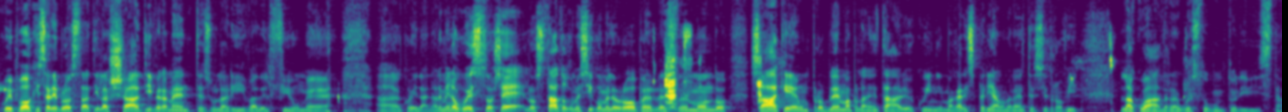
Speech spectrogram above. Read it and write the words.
quei pochi sarebbero stati lasciati veramente sulla riva del fiume uh, con i danni. Almeno questo cioè lo Stato come sì come l'Europa e il resto del mondo sa che è un problema planetario e quindi magari speriamo veramente si trovi la quadra da questo punto di vista.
